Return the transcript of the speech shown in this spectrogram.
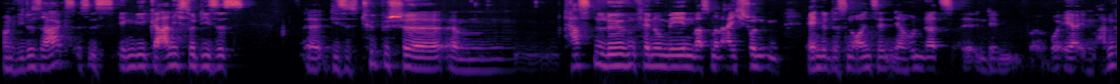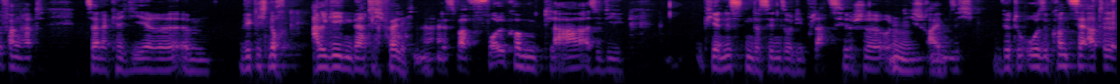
und wie du sagst, es ist irgendwie gar nicht so dieses äh, dieses typische ähm, Tastenlöwen-Phänomen, was man eigentlich schon Ende des 19. Jahrhunderts, äh, in dem, wo er eben angefangen hat mit seiner Karriere, ähm, wirklich noch allgegenwärtig ja, völlig. Ne? Das war vollkommen klar. Also die Pianisten, das sind so die Platzhirsche und mhm. die schreiben sich virtuose Konzerte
